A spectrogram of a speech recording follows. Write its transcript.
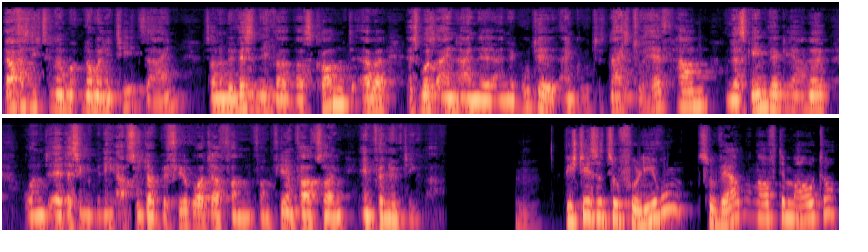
darf es nicht zu einer Normalität sein, sondern wir wissen nicht, was, was kommt, aber es muss ein, eine, eine gute, ein gutes Nice to Have haben und das geben wir gerne und äh, deswegen bin ich absoluter Befürworter von, von vielen Fahrzeugen im vernünftigen Rahmen. Wie stehst du zur Folierung, zur Werbung auf dem Auto?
